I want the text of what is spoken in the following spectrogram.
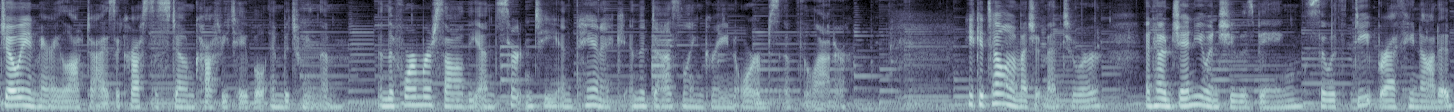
Joey and Mary locked eyes across the stone coffee table in between them, and the former saw the uncertainty and panic in the dazzling green orbs of the latter. He could tell how much it meant to her and how genuine she was being, so with deep breath he nodded.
